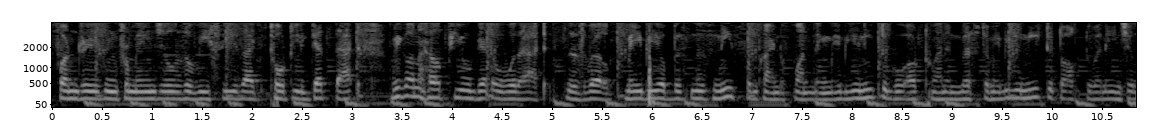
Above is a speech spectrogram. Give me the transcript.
fundraising from angels or VCs. I totally get that. We're gonna help you get over that as well. Maybe your business needs some kind of funding. Maybe you need to go out to an investor. Maybe you need to talk to an angel.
